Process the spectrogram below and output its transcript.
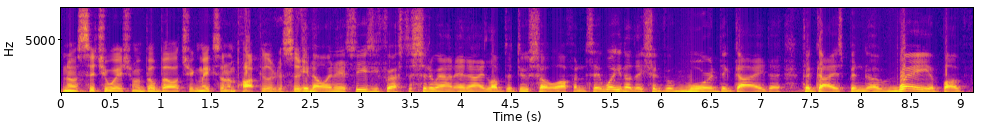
you know, situation where Bill Belichick makes an unpopular decision. You know, and it's easy for us to sit around, and I love to do so often, and say, well, you know, they should reward the guy. The, the guy's been uh, way above,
